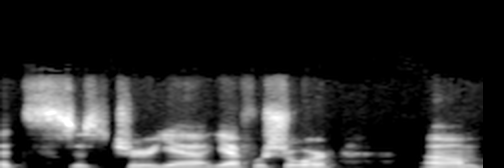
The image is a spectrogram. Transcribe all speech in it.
that's just true. Yeah, yeah, for sure. Um,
